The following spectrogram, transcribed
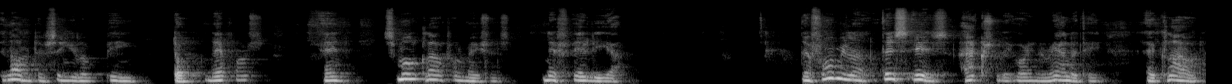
the nominative singular being to, nephos, and small cloud formations, nephelia. The formula, this is actually, or in reality, a cloud,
